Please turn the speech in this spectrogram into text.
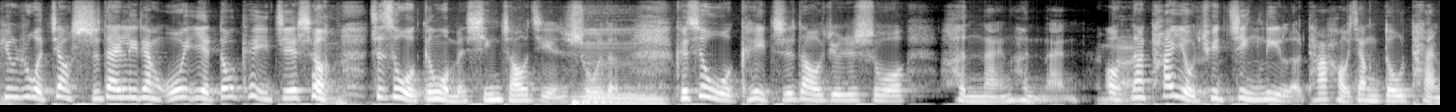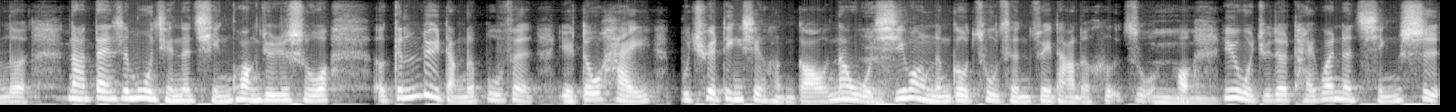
譬如如果叫时代力量，我也都可以接受。这是我跟我们新召集人说的。可是我可以知道，就是说很难很难。哦，那他有去尽力了，他好像都谈了。那但是目前的情况就是说，呃，跟绿党的部分也都还不确定性很高。那我希望能够促成最大的合作，哦，因为我觉得台湾的情势，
